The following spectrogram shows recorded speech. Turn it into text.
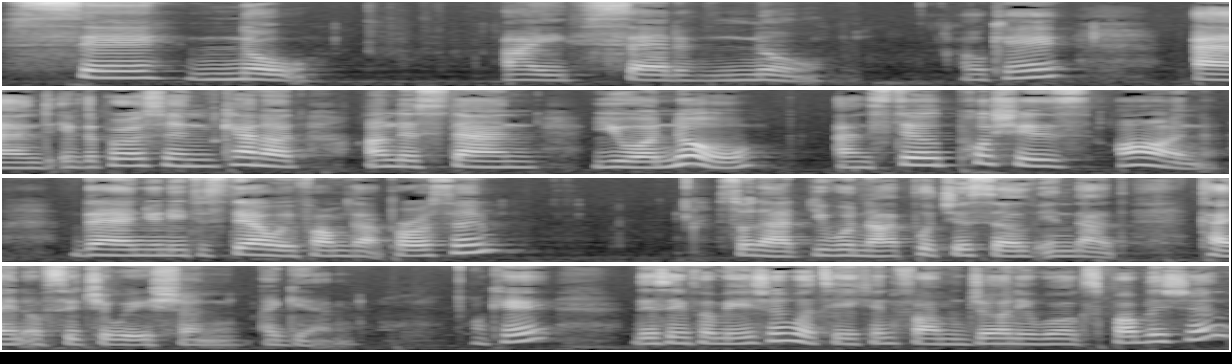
say no. I said no. Okay? And if the person cannot understand your no and still pushes on, then you need to stay away from that person so that you would not put yourself in that kind of situation again. Okay? This information was taken from Journey Works Publishing,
